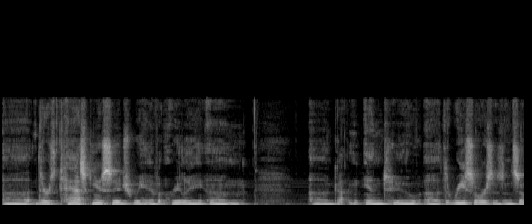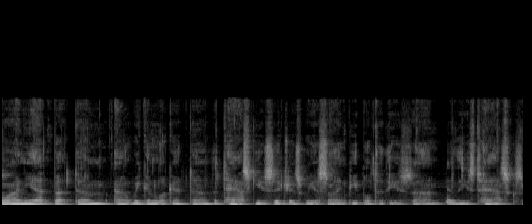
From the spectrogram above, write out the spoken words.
Uh, there's task usage. We haven't really um, uh, gotten into uh, the resources and so on yet, but um, we can look at the task usage as we assign people to these, these tasks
